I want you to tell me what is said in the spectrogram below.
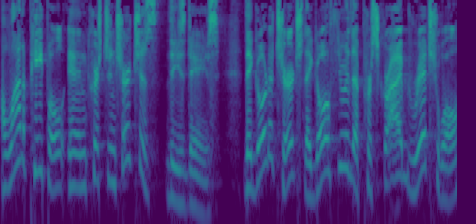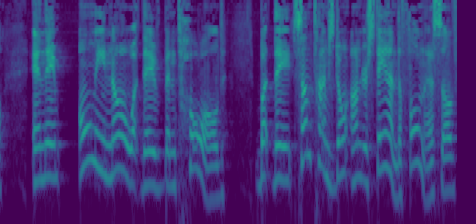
a lot of people in Christian churches these days. They go to church, they go through the prescribed ritual, and they only know what they've been told, but they sometimes don't understand the fullness of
